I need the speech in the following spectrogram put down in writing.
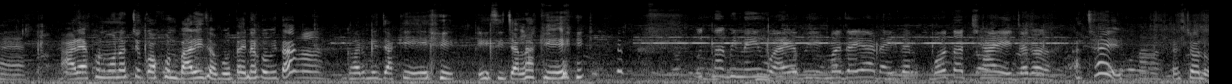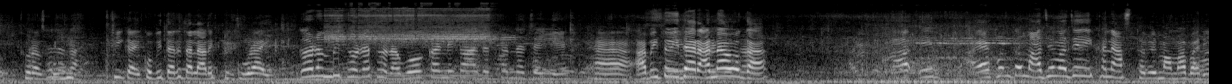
হ্যাঁ আর এখন মনে হচ্ছে কখন বাড়ি যাব তাই না কবিতা हाँ घर में जाके एसी चला के उतना भी नहीं हुआ है अभी मजा ही आ रहा है इधर बहुत अच्छा है जगह अच्छा है हाँ। तो चलो थोड़ा अच्छा घूम लगा। ठीक है कविता रे তাহলে আরেকটু ঘোরাই गरम भी थोड़ा थोड़ा वो करने का आदत करना चाहिए হ্যাঁ अभी तो इधर आना होगा আর এর- এখন তো মাঝে মাঝে এখানে আসতে হবে মামা বাড়ি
